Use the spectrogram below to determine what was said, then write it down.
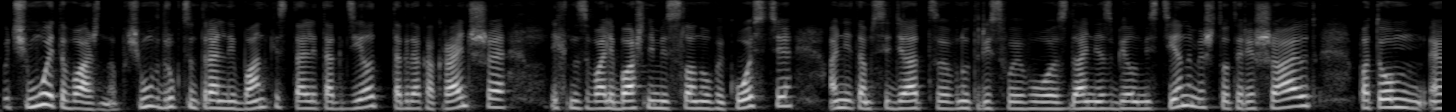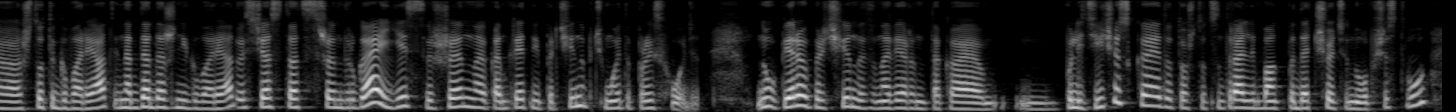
Почему это важно? Почему вдруг центральные банки стали так делать, тогда как раньше их называли башнями слоновой кости, они там сидят внутри своего здания с белыми стенами, что-то решают, потом э, что-то говорят, иногда даже не говорят. Сейчас ситуация совершенно другая, есть совершенно конкретные причины, почему это происходит. Ну, первая причина, это, наверное, такая политическая, это то, что Центральный банк подотчетен обществу,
